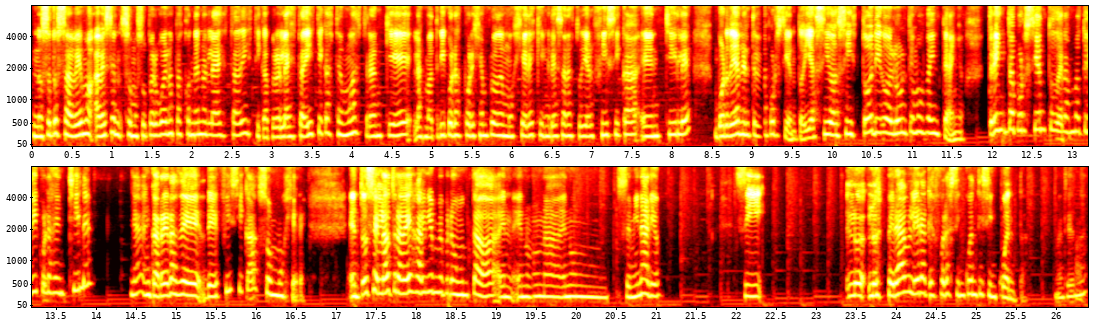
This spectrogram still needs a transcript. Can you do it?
nosotros sabemos, a veces somos súper buenos para escondernos las estadísticas, pero las estadísticas te muestran que las matrículas, por ejemplo, de mujeres que ingresan a estudiar física en Chile bordean el 30% y ha sido así histórico en los últimos 20 años. 30% de las matrículas en Chile, ¿ya? en carreras de, física, son mujeres. Entonces, la otra vez alguien me preguntaba en, en, una, en un seminario, si lo, esperable era que fuera 50 y 50, ¿me entiendes?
